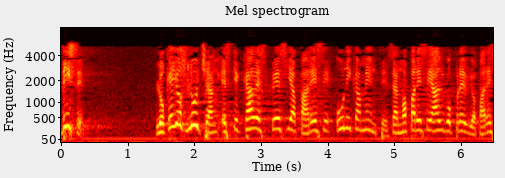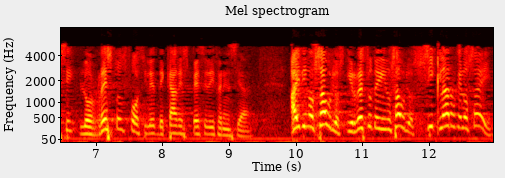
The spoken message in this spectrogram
Dice, lo que ellos luchan es que cada especie aparece únicamente, o sea, no aparece algo previo, aparece los restos fósiles de cada especie diferenciada. ¿Hay dinosaurios y restos de dinosaurios? Sí, claro que los hay.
